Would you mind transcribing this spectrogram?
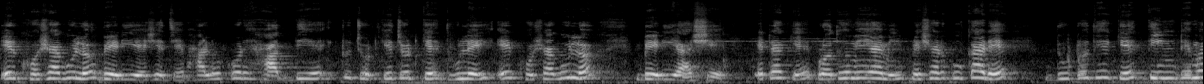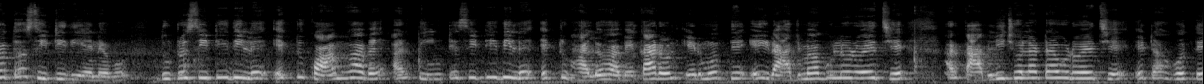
এর খোসাগুলো বেরিয়ে এসেছে। ভালো করে হাত দিয়ে একটু চটকে চটকে ধুলেই এর খোসাগুলো বেরিয়ে আসে। এটাকে প্রথমেই আমি প্রেশার কুকারে দুটো থেকে তিনটে মতো সিটি দিয়ে নেব। দুটো সিটি দিলে একটু কম হবে আর তিনটে সিটি দিলে একটু ভালো হবে। কারণ এর মধ্যে এই রাজমাগুলো রয়েছে আর কাবলি ছোলাটাও রয়েছে। এটা হতে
